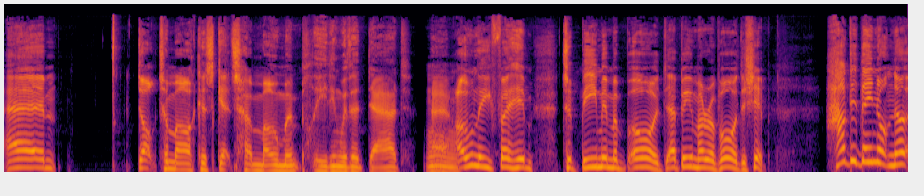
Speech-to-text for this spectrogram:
Um, Dr. Marcus gets her moment pleading with her dad, uh, only for him to beam him aboard, uh, beam her aboard the ship. How did they not know?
